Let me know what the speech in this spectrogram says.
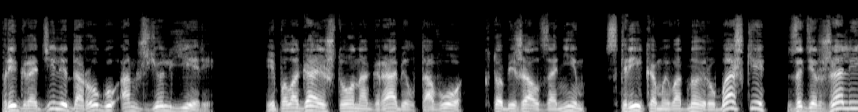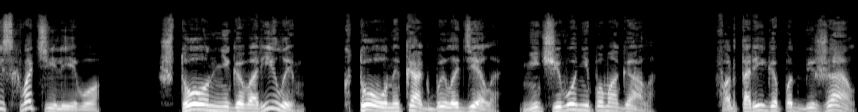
преградили дорогу Анжьольери, и, полагая, что он ограбил того, кто бежал за ним с криком и в одной рубашке, задержали и схватили его. Что он не говорил им, кто он и как было дело, ничего не помогало. Форторига подбежал,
